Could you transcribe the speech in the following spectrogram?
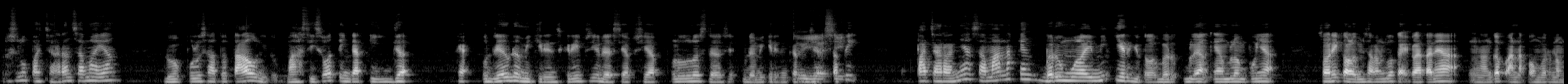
terus lu pacaran sama yang 21 tahun gitu. Mahasiswa tingkat 3 kayak udah udah mikirin skripsi udah siap-siap lulus udah udah mikirin kerja iya sih. tapi pacarannya sama anak yang baru mulai mikir gitu loh baru yang, yang belum punya. Sorry kalau misalkan gue kayak kelihatannya nganggap anak umur 16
